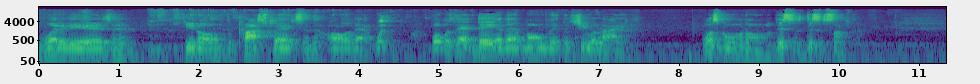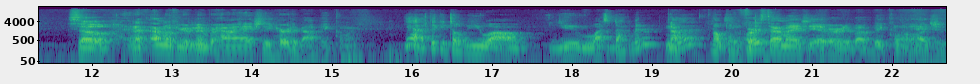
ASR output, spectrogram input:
what it is and you know the prospects and all of that. What what was that day or that moment that you were like, "What's going on? This is this is something." So, and I, I don't know if you remember how I actually heard about Bitcoin. Yeah, I think you told me you um, you watched a documentary? No. Okay. The first okay. time I actually ever heard about Bitcoin, oh, actually,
